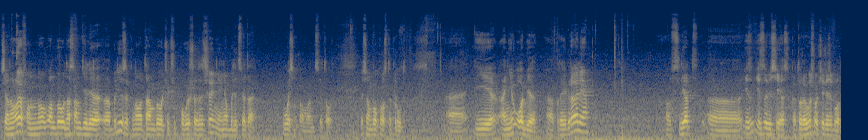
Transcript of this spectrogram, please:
Channel F, он, ну, он был на самом деле э, близок, но там было чуть-чуть повыше разрешение, у него были цвета. 8, по-моему, цветов. То есть он был просто крут. Э, и они обе проиграли вслед из-за VCS, который вышел через год.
